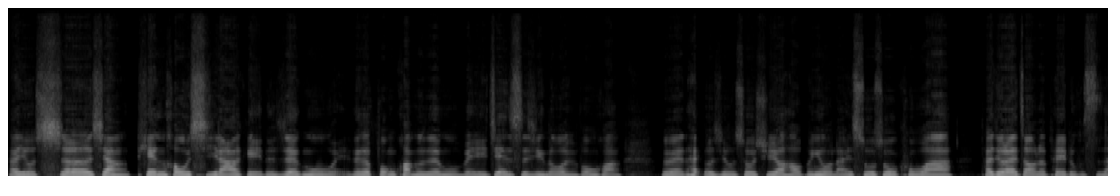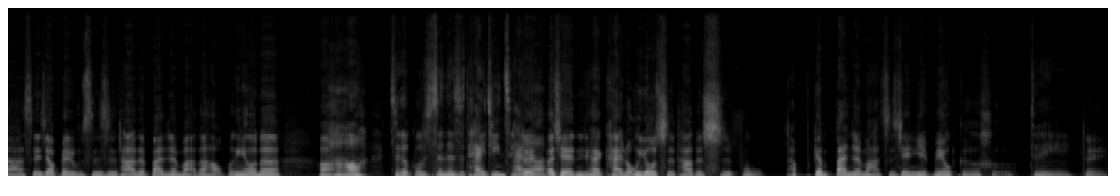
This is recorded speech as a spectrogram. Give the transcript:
他有十二项天后希拉给的任务，诶，那个疯狂的任务，每一件事情都很疯狂。对，他有有时候需要好朋友来诉诉苦啊。他就来找了佩鲁斯啊，谁叫佩鲁斯是他的半人马的好朋友呢？啊，好，这个故事真的是太精彩了。对，而且你看，凯龙又是他的师傅，他跟半人马之间也没有隔阂。对对，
